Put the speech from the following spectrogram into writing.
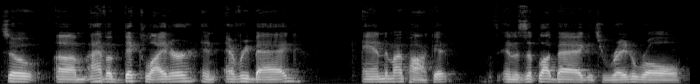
So um, I have a Bic lighter in every bag and in my pocket. In a Ziploc bag, it's ready to roll.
